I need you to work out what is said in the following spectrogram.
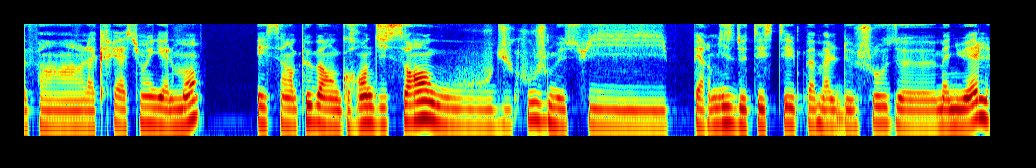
enfin la création également. Et c'est un peu bah, en grandissant où du coup je me suis permise de tester pas mal de choses euh, manuelles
